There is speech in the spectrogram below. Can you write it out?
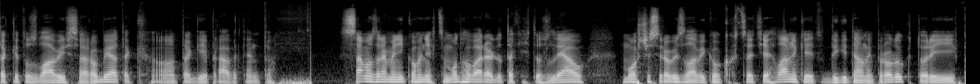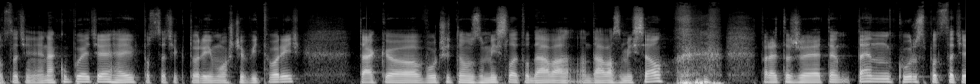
takéto zľavy sa robia, tak, tak je práve tento. Samozrejme nikoho nechcem odhovárať do takýchto zľav, môžete si robiť zľavy koľko chcete, hlavne keď je to digitálny produkt, ktorý v podstate nenakupujete, hej, v podstate ktorý môžete vytvoriť, tak v určitom zmysle to dáva, dáva zmysel, pretože ten, ten kurz v podstate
